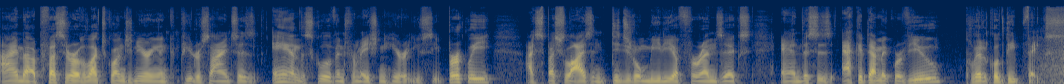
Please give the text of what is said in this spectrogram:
I'm a professor of electrical engineering and computer sciences and the School of Information here at UC Berkeley. I specialize in digital media forensics, and this is Academic Review, Political Deepfakes.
